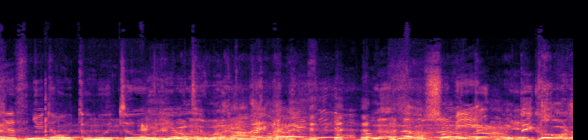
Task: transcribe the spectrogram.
bienvenue dans Automoto. Euh, là, on euh, décroche,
